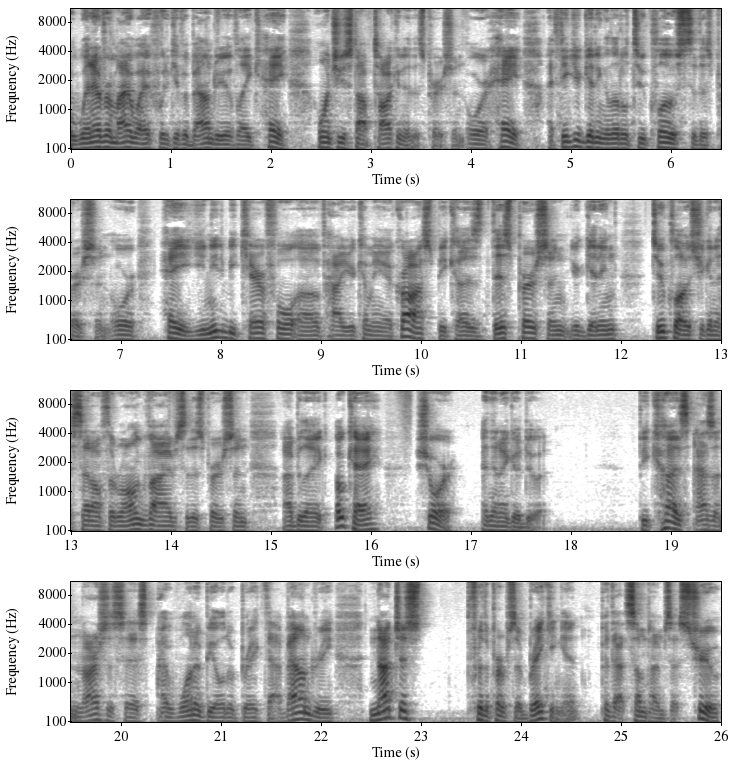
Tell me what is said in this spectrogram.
whenever my wife would give a boundary of like, "Hey, I want you to stop talking to this person," or "Hey, I think you're getting a little too close to this person," or "Hey, you need to be careful of how you're coming across because this person you're getting too close, you're going to set off the wrong vibes to this person." I'd be like, "Okay, sure," and then I go do it. Because as a narcissist, I want to be able to break that boundary, not just for the purpose of breaking it, but that sometimes that's true.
